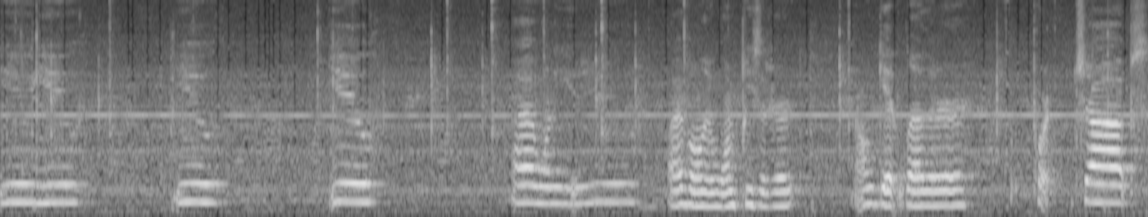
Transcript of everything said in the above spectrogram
you, you, you, you. I want to use you. I have only one piece of dirt. I'll get leather, pork chops.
